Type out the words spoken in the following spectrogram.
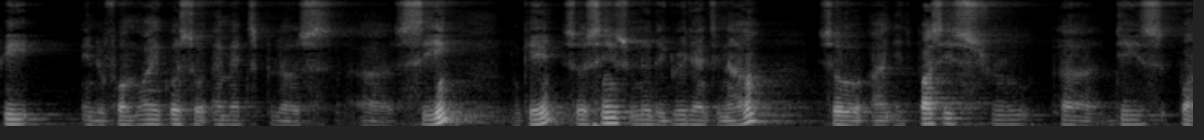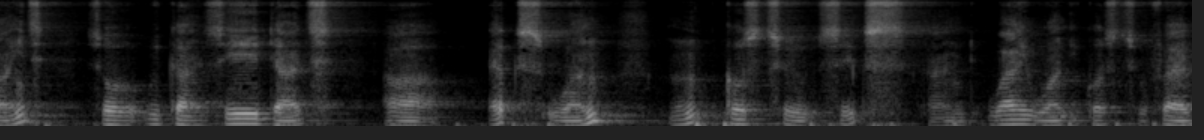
P in the form y equals to mx plus uh, c. Okay, so since we know the gradient now, so and it passes through uh, this point, so we can say that uh, x1 mm, equals to 6 and y1 equals to 5.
